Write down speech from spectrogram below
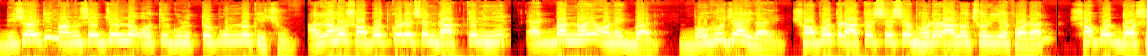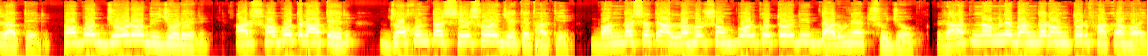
বিষয়টি মানুষের জন্য অতি গুরুত্বপূর্ণ কিছু। আল্লাহ শপথ করেছেন রাতকে নিয়ে, একবার নয়, অনেকবার। বহু জায়গায় শপথ রাতের শেষে ভোরের আলো ছড়িয়ে পড়ার, শপথ দশ রাতের, শপথ জোর ও বিজোড়ের আর শপথ রাতের যখন তা শেষ হয়ে যেতে থাকে, বান্দার সাথে আল্লাহর সম্পর্ক তৈরির দারুণ এক সুযোগ। রাত নামলে বান্দার অন্তর ফাঁকা হয়,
